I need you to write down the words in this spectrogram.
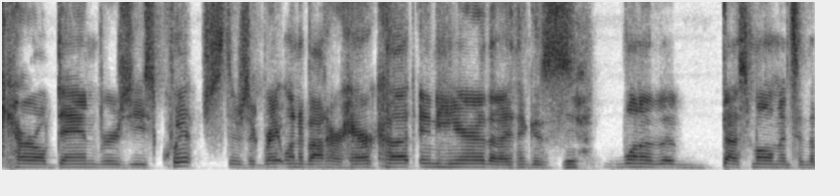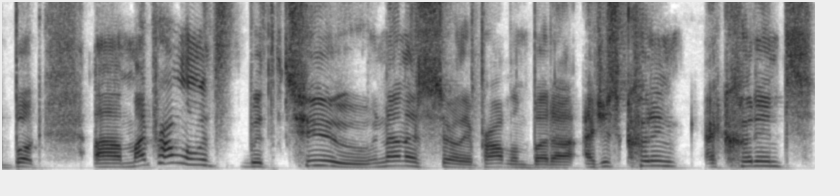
Carol Danvers quips. There's a great one about her haircut in here that I think is Yeah. one of the best moments in the book. Uh, my problem with with two, not necessarily a problem, but uh, I just couldn't. I couldn't.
